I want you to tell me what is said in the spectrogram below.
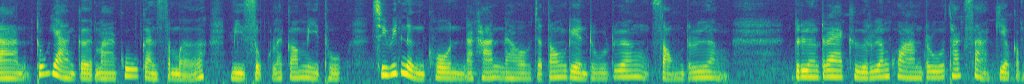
ด้าน ทุกอย่างเกิดมาคู่กันเสมอ มีสุขและก็มีทุกข์ชีวิตหนึ่งคนนะคะ เราจะต้องเรียนรู้เรื่องสองเรื่อง เรื่องแรกคือเรื่องความรู้ทักษะเกี่ยวกับ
